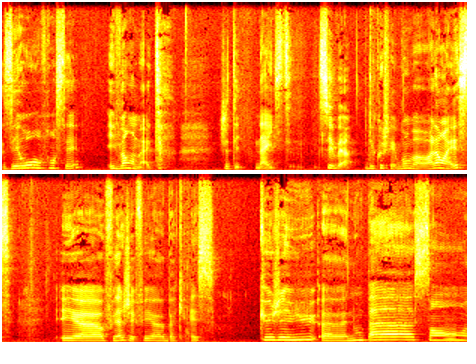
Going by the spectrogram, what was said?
0 en français et 20 en maths. J'étais nice, super. Du coup, je fais bon, ben voilà en S. Et euh, au final, j'ai fait euh, bac S. Que j'ai eu, euh, non pas sans,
